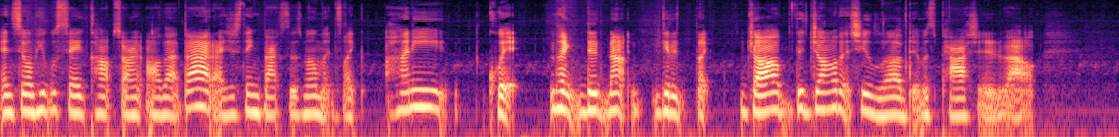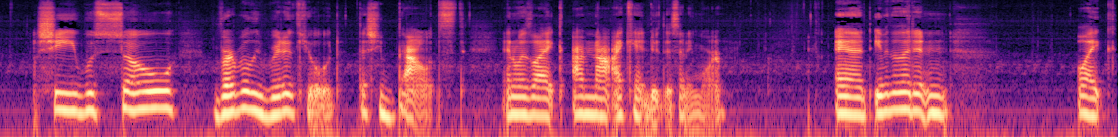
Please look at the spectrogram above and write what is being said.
And so when people say cops aren't all that bad, I just think back to those moments. Like, honey quit. Like, did not get a like job the job that she loved and was passionate about. she was so verbally ridiculed that she bounced and was like, I'm not, I can't do this anymore. And even though they didn't like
